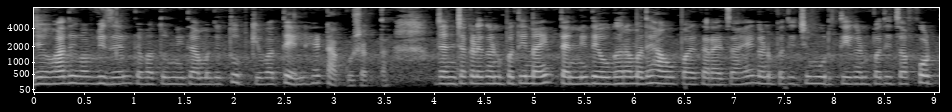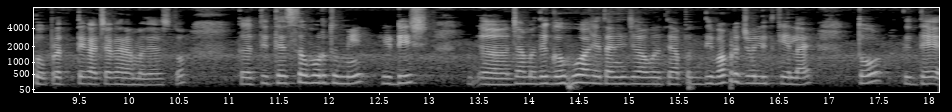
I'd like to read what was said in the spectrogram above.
जेव्हा दिवा विजेल तेव्हा तुम्ही त्यामध्ये तूप किंवा तेल हे टाकू शकता. ज्यांच्याकडे गणपती नाहीत त्यांनी देवघरामध्ये हा उपाय करायचा आहे. गणपतीची मूर्ती गणपतीचा फोटो प्रत्येकाच्या घरामध्ये असतो. तर तिथे समोर तुम्ही ही डिश ज्यामध्ये गहू आहेत आणि ज्यावरती आपण दिवा प्रज्वलित केला आहे तो तिथे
